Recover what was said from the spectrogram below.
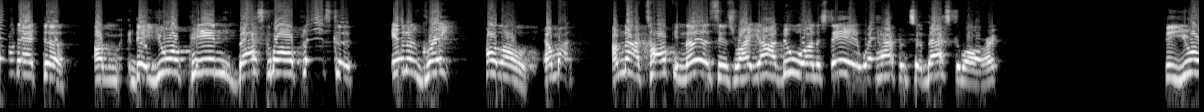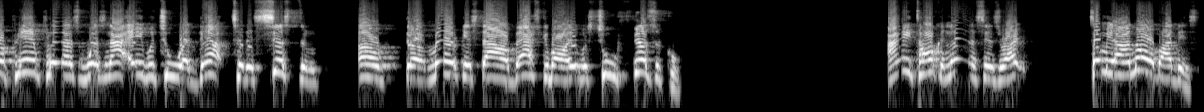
so that the um, the European basketball players could integrate. Hold on, am I? I'm not talking nonsense, right? Y'all do understand what happened to basketball, right? The European players was not able to adapt to the system of the American style basketball. It was too physical. I ain't talking nonsense, right? Some of y'all know about this.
